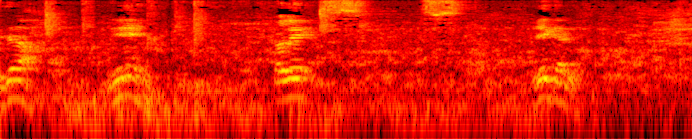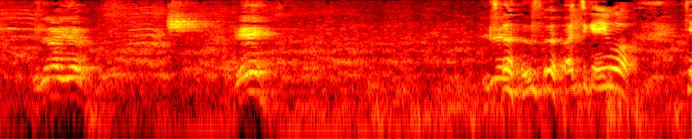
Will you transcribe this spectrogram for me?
इधर इधर समझ गई वो। कि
